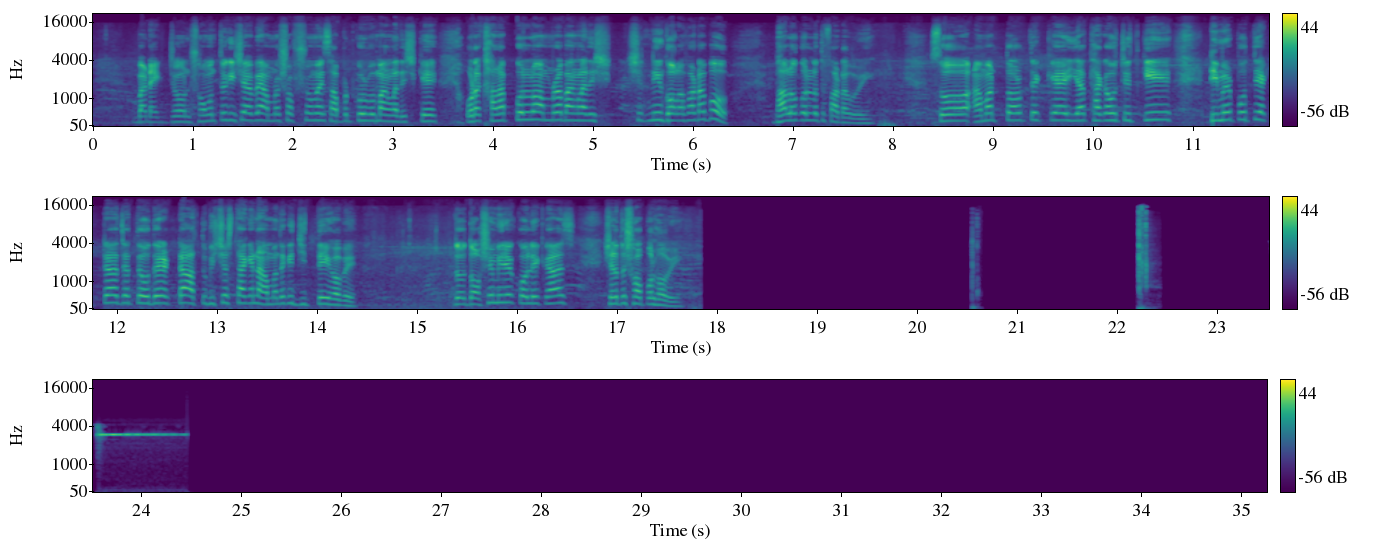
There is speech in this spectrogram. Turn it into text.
বাট একজন সমর্থক হিসাবে আমরা সবসময় সাপোর্ট করব বাংলাদেশকে। ওরা খারাপ করলেও আমরা বাংলাদেশ নিয়ে গলা ফাটাবো, ভালো করলে তো ফাটাবোই। সো আমার তরফ থেকে ইয়া থাকা উচিত কি টিমের প্রতি একটা যাতে ওদের একটা আত্মবিশ্বাস থাকে না, আমাদেরকে জিততেই হবে। তো দশে করলে কাজ সেটা তো সফল হবেই।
